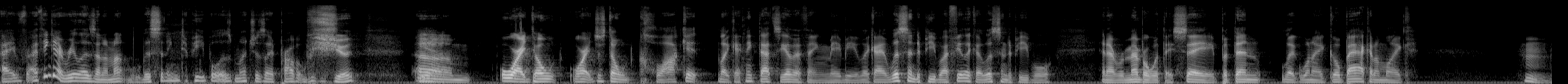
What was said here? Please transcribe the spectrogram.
I I think I realize that I'm not listening to people as much as I probably should. Yeah. Um or I don't or I just don't clock it. Like I think that's the other thing maybe. Like I listen to people, I feel like I listen to people and I remember what they say, but then like when I go back and I'm like, "Hmm.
